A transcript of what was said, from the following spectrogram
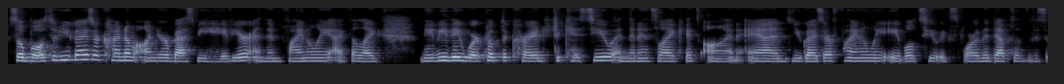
So both of you guys are kind of on your best behavior. And then finally, I feel like maybe they worked up the courage to kiss you and then it's like it's on and you guys are finally able to explore the depth of this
